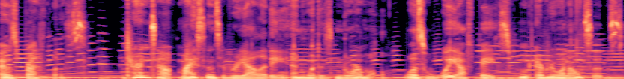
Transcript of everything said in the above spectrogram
I was breathless. Turns out my sense of reality and what is normal was way off base from everyone else's.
